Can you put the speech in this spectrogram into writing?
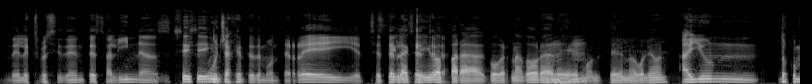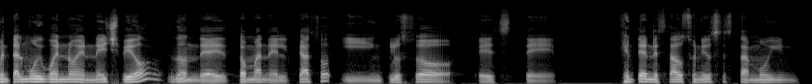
del expresidente Salinas, Sí, sí. mucha gente de Monterrey, Sí, etcétera, la que iba para gobernadora de, de Nuevo León. Hay un documental muy bueno en HBO donde toman el caso e incluso este gente en Estados Unidos está muy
